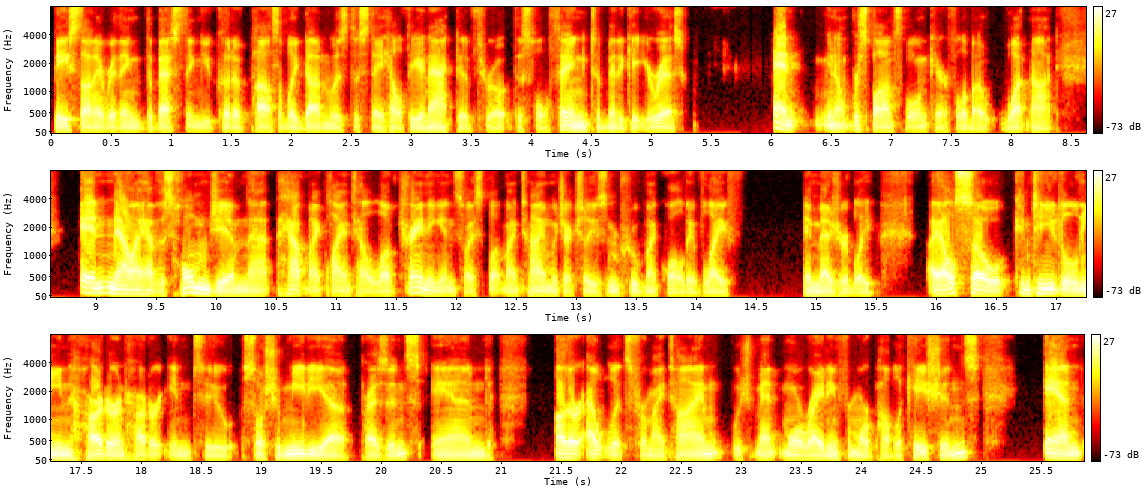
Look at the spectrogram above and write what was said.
based on everything, the best thing you could have possibly done was to stay healthy and active throughout this whole thing to mitigate your risk, and you know, responsible and careful about whatnot and now I have this home gym that half my clientele love training in. So I split my time, which actually has improved my quality of life immeasurably. I also continue to lean harder and harder into social media presence and other outlets for my time, which meant more writing for more publications. And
